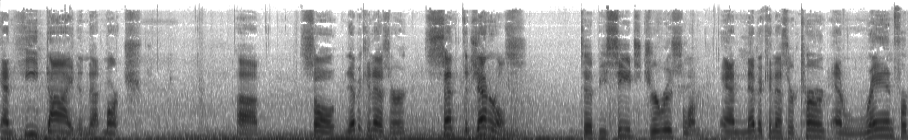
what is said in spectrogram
And he died in that march. Um, so Nebuchadnezzar sent the generals to besiege Jerusalem, and Nebuchadnezzar turned and ran for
